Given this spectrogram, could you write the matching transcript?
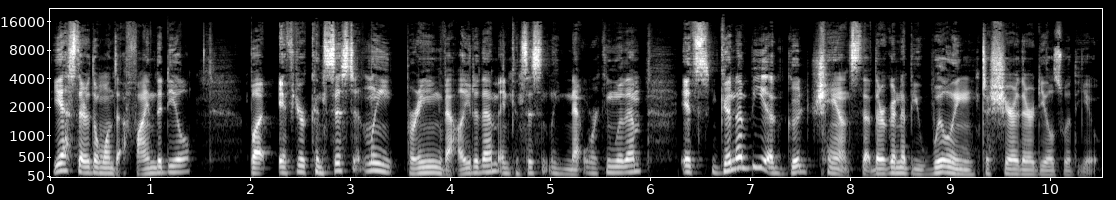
Yes, they're the ones that find the deal. But if you're consistently bringing value to them and consistently networking with them, it's going to be a good chance that they're going to be willing to share their deals with you.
